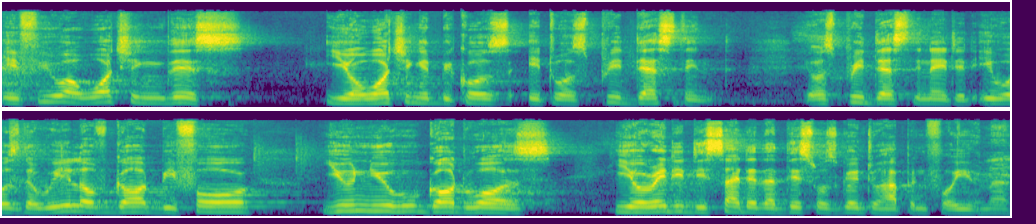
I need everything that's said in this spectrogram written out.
If you are watching this, you're watching it because it was predestined. It was predestinated. It was the will of God before you knew who God was. He already decided that this was going to happen for you. Amen.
